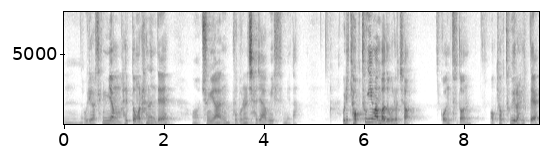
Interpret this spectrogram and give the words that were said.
음, 우리가 생명 활동을 하는데 어, 중요한 부분을 차지하고 있습니다. 우리 격투기만 봐도 그렇죠. 꼰투던 어, 격투기를 할 때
